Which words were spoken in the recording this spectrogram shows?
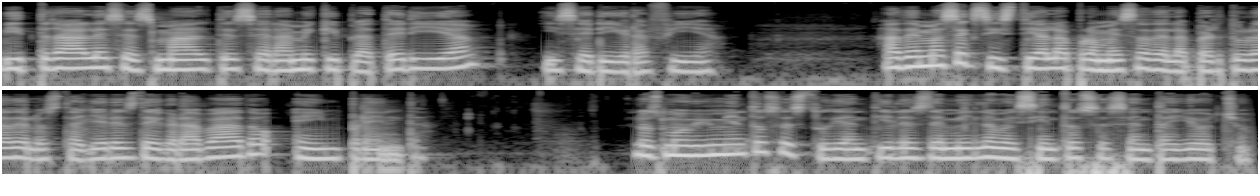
vitrales, esmaltes, cerámica y platería y serigrafía. Además existía la promesa de la apertura de los talleres de grabado e imprenta. Los movimientos estudiantiles de 1968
